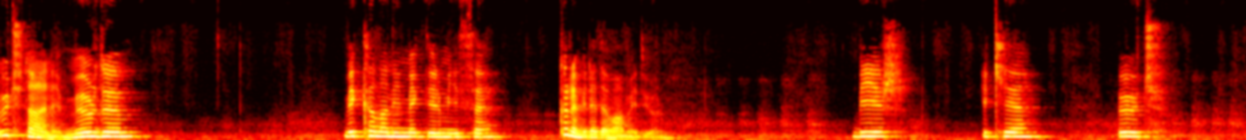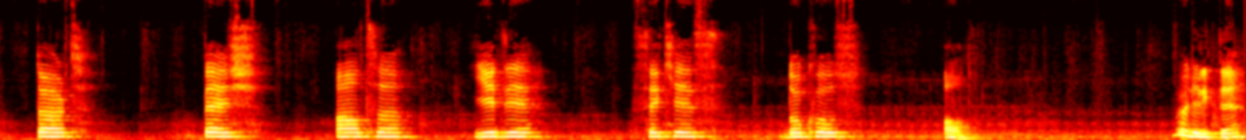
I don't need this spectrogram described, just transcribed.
üç tane mürdüm ve kalan ilmeklerimi ise krem ile devam ediyorum. 1 2 3 4 5 6 7 8 9 10 Böylelikle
